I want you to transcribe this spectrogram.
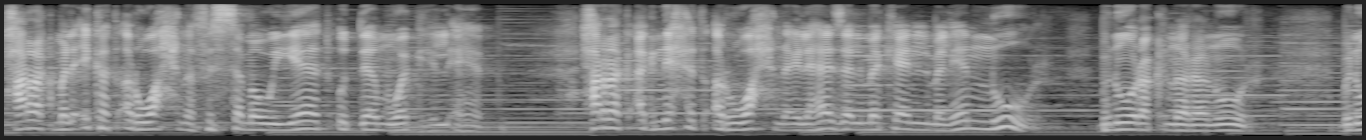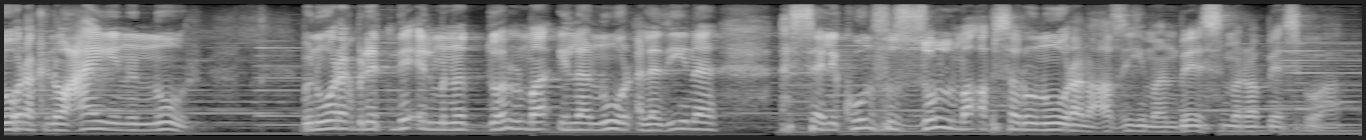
حرك ملائكة أرواحنا في السماويات قدام وجه الآب. حرك أجنحة أرواحنا إلى هذا المكان المليان نور. بنورك نرى نور. بنورك نعاين النور. بنورك بنتنقل من الظلمة إلى نور. الذين السالكون في الظلمة أبصروا نورا عظيما باسم الرب يسوع.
